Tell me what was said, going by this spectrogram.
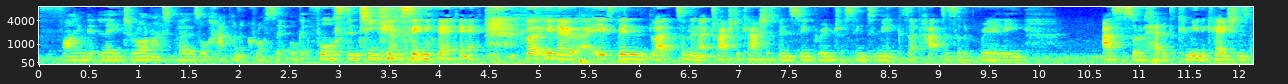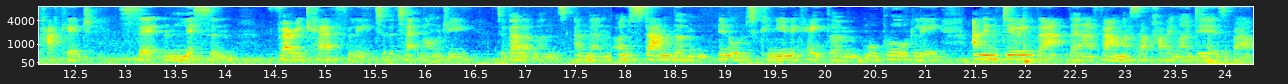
find it later on, I suppose, or happen across it, or get forced into using it. but you know, it's been like something like Trash to Cash has been super interesting to me because I've had to sort of really, as the sort of head of the communications package, sit and listen very carefully to the technology developments and then understand them in order to communicate them more broadly. And in doing that, then I found myself having ideas about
